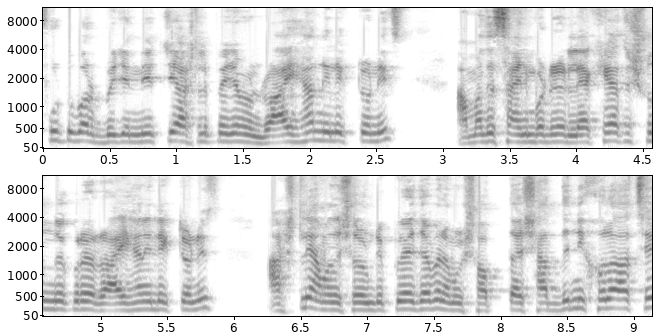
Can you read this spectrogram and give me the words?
ফুটওভার ব্রিজের নিচে আসলে পেয়ে যাবেন রাইহান ইলেকট্রনিক্স। আমাদের সাইনবোর্ডে লেখা আছে সুন্দর করে রাইহান ইলেকট্রনিক্স। আসলে আমাদের শোরুমটি পেয়ে যাবেন এবং সপ্তাহে সাত দিনই খোলা আছে।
